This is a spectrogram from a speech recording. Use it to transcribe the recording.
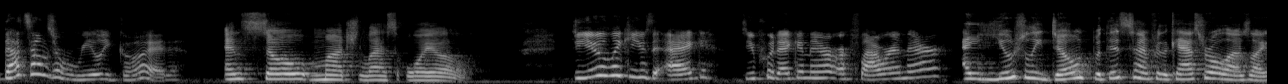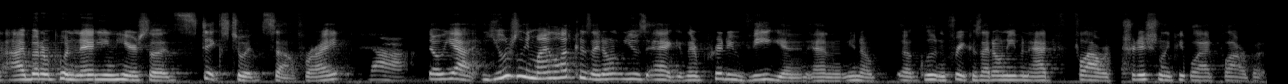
That sounds really good and so much less oil. Do you like use egg? Do you put egg in there or flour in there? I usually don't, but this time for the casserole, I was like, I better put an egg in here so it sticks to itself, right? Yeah. So yeah, usually my latkes I don't use egg. They're pretty vegan and you know uh, gluten free because I don't even add flour. Traditionally, people add flour, but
